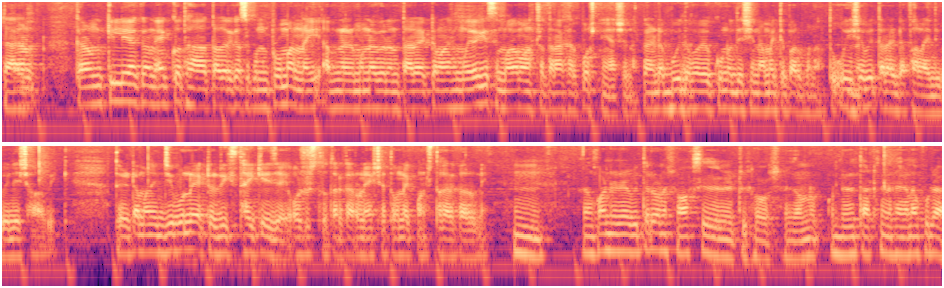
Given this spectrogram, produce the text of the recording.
তার কারণ কারণ ক্লিয়ার কারণ এক কথা তাদের কাছে কোনো প্রমাণ নাই। আপনারা মনে করেন তারা একটা মানুষ মরে গেছে মরা মানুষটা তারা রাখার প্রশ্নই আসে না। কারণ এটা বৈধভাবে কোনো দেশে নামাইতে পারব না। তো ওই হিসাবে তারা এটা ফালাই দিবে এটাই স্বাভাবিক। তো এটা মানে জীবনে একটা রিস্ক থাইকেই যায় অসুস্থতার কারণে একসাথে অনেক মানুষ থাকার কারণে। হুম। কারণ কন্টেনারের ভিতরে অনেক সময় অক্সিজেনের একটু সমস্যা হয়। কারণ কন্টেনার তো আটকে থাকে না পুরা।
